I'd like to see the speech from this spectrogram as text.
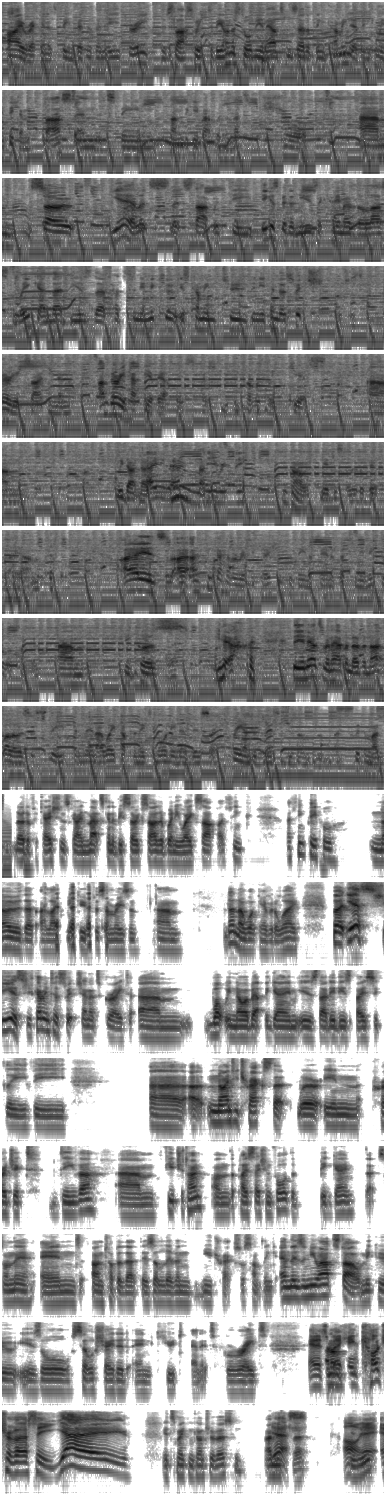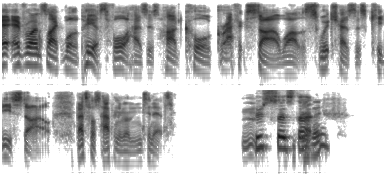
I reckon it's been better than E3 this last week, to be honest. All the announcements that have been coming, they've been coming thick and fast, and it's been fun to keep up with that's for sure. Um, so, yeah, let's let's start with the biggest bit of news that came over the last week, and that is that Hatsune Miku is coming to the Nintendo Switch, which is very exciting, and I'm very happy about this, as you can probably guess. Um, we don't know Are you, are you really? Oh, yeah, just a little bit. I, um, I, I, think I have a reputation for being a fan of Hatsune Miku or something. Um, because, yeah, the announcement happened overnight while I was asleep, and then I wake up the next morning and there's like 300 messages on my Twitter, my notifications going, Matt's going to be so excited when he wakes up. I think, I think people know that I like Miku for some reason. Um, I don't know what gave it away, but yes, she is. She's coming to Switch, and it's great. Um, what we know about the game is that it is basically the uh, uh, 90 tracks that were in Project Diva um, Future Tone on the PlayStation 4, the big game that's on there. And on top of that, there's 11 new tracks or something. And there's a new art style. Miku is all cell shaded and cute, and it's great. And it's And I'm- making controversy. Yay! It's making controversy. I Yes. Missed that. Oh, e- e- everyone's like, well, the PS4 has this hardcore graphic style, while the Switch has this kiddie style. That's what's happening on the internet. Who says that? Really?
